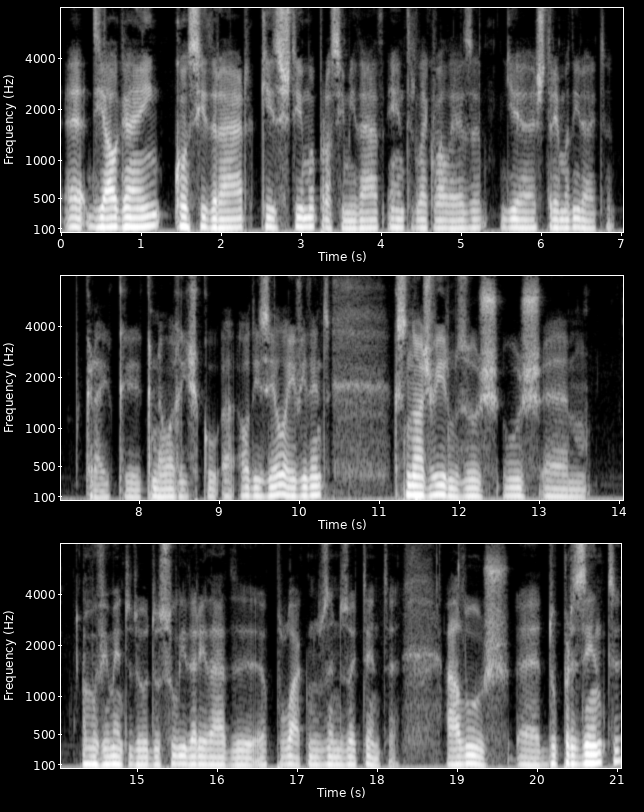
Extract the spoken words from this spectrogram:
uh, de alguém considerar que existia uma proximidade entre Lech Walesa e a extrema-direita. Creio que, que não arrisco ao dizê-lo. É evidente que se nós virmos os, os um, o movimento do, do Solidariedade polaco nos anos 80 à luz uh, do presente,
